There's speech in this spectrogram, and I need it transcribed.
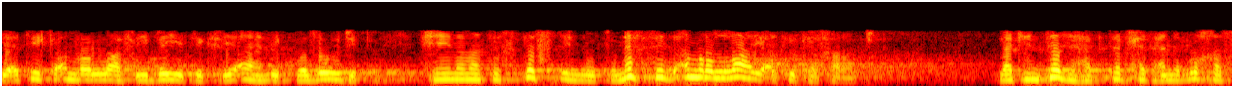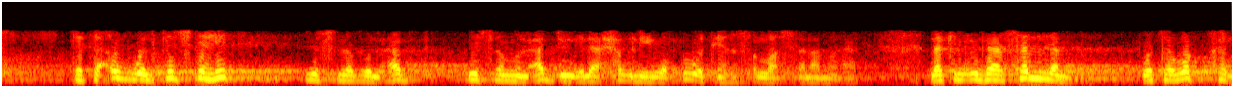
يأتيك أمر الله في بيتك في أهلك وزوجك. حينما تستسلم وتنفذ أمر الله يأتيك الفرج لكن تذهب تبحث عن الرخص تتأول تجتهد يسلب العبد يسلم العبد إلى حوله وقوته نسأل الله السلامة والعافية. لكن إذا سلم وتوكل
